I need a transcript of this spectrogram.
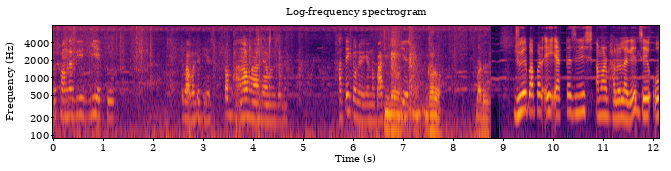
তো সন্ধ্যার দিকে গিয়ে একটু একটু বাবাকে দিয়ে সব ভাঙা ভাঙা কেমন যেন হাতে করে কেন বাকি দিয়ে ধরো বাড়ি জুয়ের পাপার এই একটা জিনিস আমার ভালো লাগে যে ও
